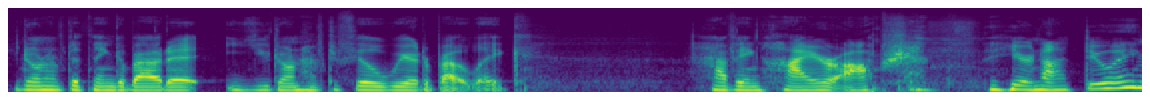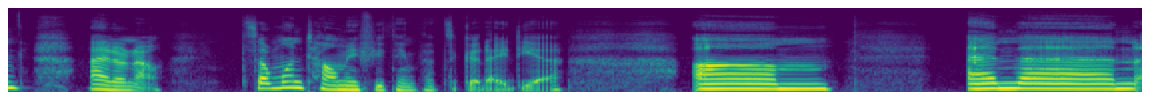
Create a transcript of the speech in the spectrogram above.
You don't have to think about it. You don't have to feel weird about like having higher options that you're not doing. I don't know. Someone tell me if you think that's a good idea. Um, And then,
